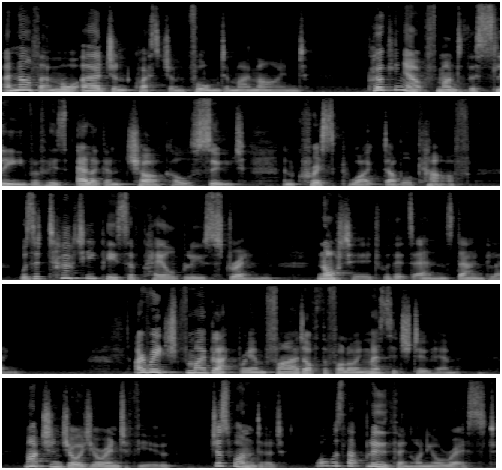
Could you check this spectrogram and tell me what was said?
another, more urgent question formed in my mind. Poking out from under the sleeve of his elegant charcoal suit and crisp white double cuff was a tatty piece of pale blue string, knotted with its ends dangling. I reached for my Blackberry and fired off the following message to him. Much enjoyed your interview. Just wondered, what was that blue thing on your wrist?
